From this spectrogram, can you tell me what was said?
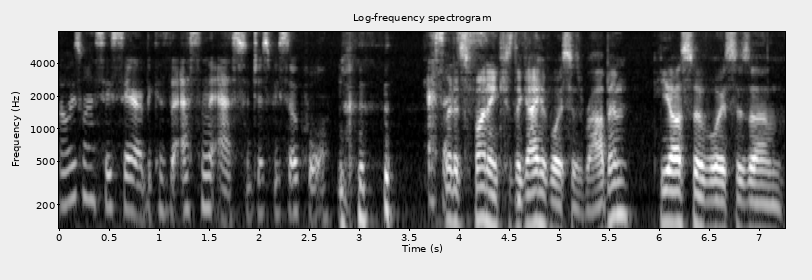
I always want to say Sarah because the S and the S would just be so cool. SS. But it's funny because the guy who voices Robin, he also voices um.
